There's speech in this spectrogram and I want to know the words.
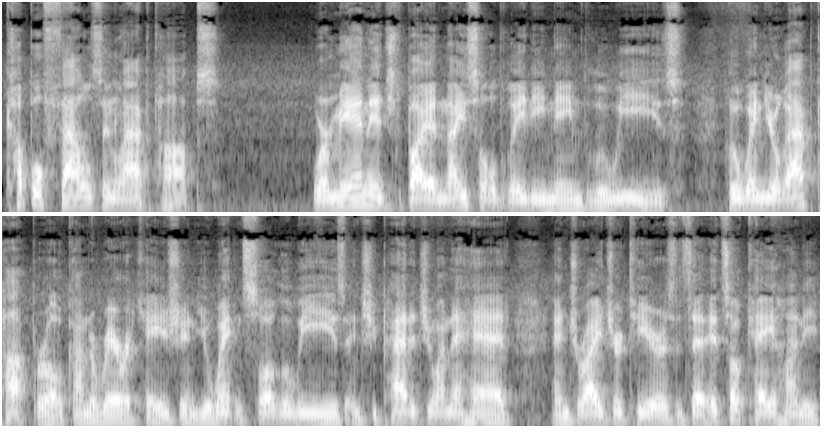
couple thousand laptops were managed by a nice old lady named Louise, who, when your laptop broke on a rare occasion, you went and saw Louise and she patted you on the head and dried your tears and said, It's okay, honey.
